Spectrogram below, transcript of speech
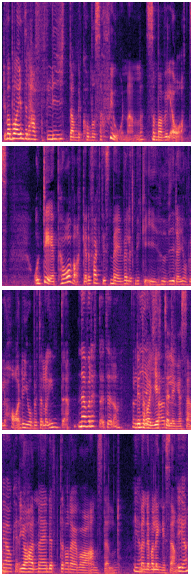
Det var bara inte den här flytande konversationen som man vill åt. Och det påverkade faktiskt mig väldigt mycket i huruvida jag ville ha det jobbet eller inte. När var detta i tiden? Var det Detta var jättelänge sedan. Ja, okej. jag nej, det, det var när jag var anställd. Ja. Men det var länge sedan. Ja.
